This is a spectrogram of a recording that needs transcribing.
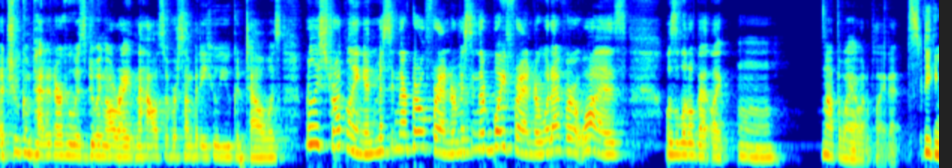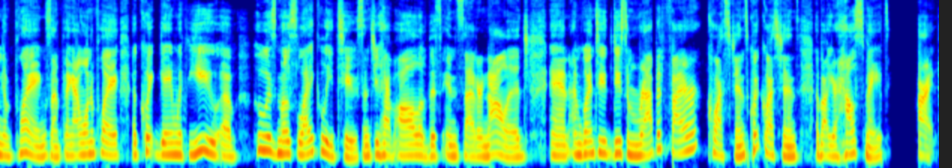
a true competitor who was doing all right in the house over somebody who you could tell was really struggling and missing their girlfriend or missing their boyfriend or whatever it was was a little bit like, mm, not the way I would have played it. Speaking of playing something, I want to play a quick game with you of who is most likely to, since you have all of this insider knowledge. And I'm going to do some rapid fire questions, quick questions about your housemates. All right.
